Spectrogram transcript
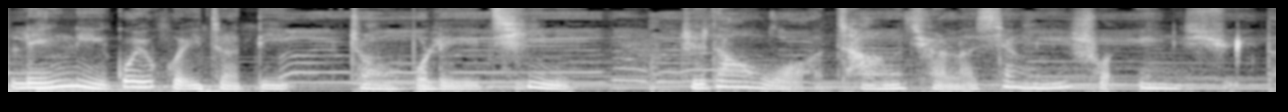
领你归回这地，终不离弃你，直到我成全了向你所应许的。”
